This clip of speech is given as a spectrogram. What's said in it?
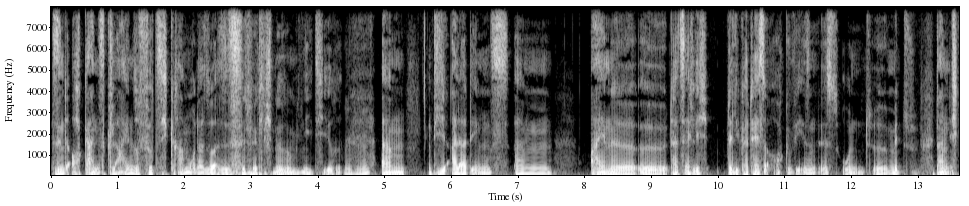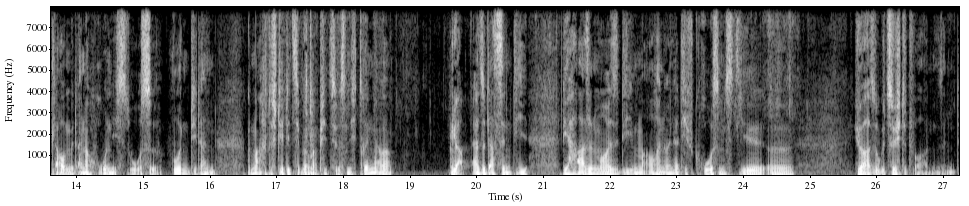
sind auch ganz klein, so 40 Gramm oder so. Also es sind wirklich nur so Minitiere, ähm, die allerdings ähm, eine äh, tatsächlich Delikatesse auch gewesen ist und äh, mit dann, ich glaube, mit einer Honigsoße wurden die dann gemacht. Das steht jetzt hier beim Apicius nicht drin, aber ja, also das sind die, die Haselmäuse, die eben auch in relativ großem Stil äh, ja, so gezüchtet worden sind.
